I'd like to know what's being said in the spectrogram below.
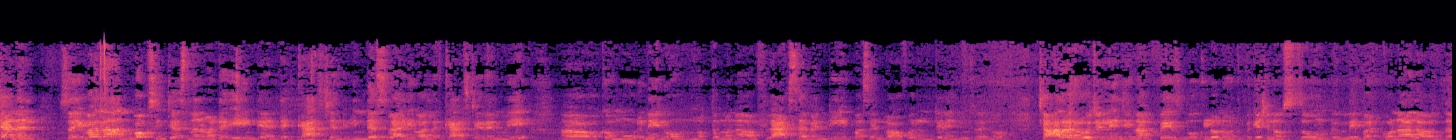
ఛానల్ సో ఇవాళ అన్బాక్సింగ్ చేస్తున్నాను అనమాట ఏంటి అంటే క్యాస్టర్ ఇండస్ వ్యాలీ వాళ్ళ క్యాస్టర్ అండ్ మీ ఒక మూడు నేను మొత్తం మన ఫ్లాట్ సెవెంటీ పర్సెంట్ ఆఫర్ ఉంటే నేను చూసాను చాలా రోజుల నుంచి నాకు ఫేస్బుక్లో నోటిఫికేషన్ వస్తూ ఉంటుంది బట్ కొనాలా వద్దా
